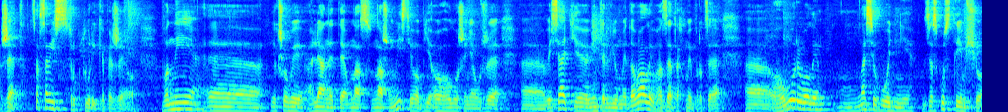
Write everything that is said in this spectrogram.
ЖЕТ. Це в самій структурі КПЖО. Вони, е, якщо ви глянете у нас в нашому місті, оголошення вже е, висять. е, В інтерв'ю ми давали, в газетах ми про це оговорювали. На сьогодні, в зв'язку з тим, що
